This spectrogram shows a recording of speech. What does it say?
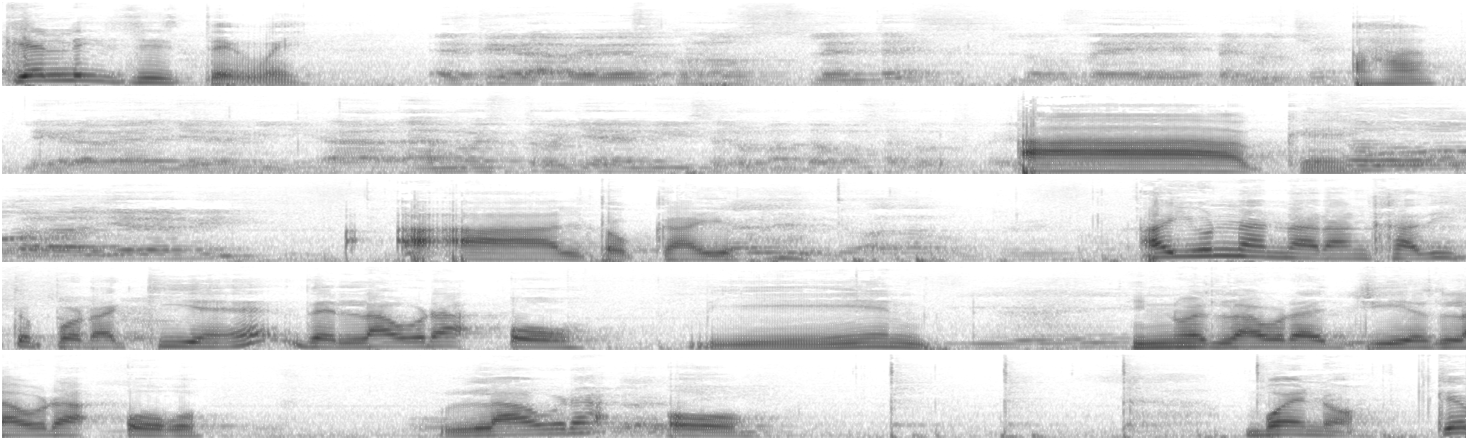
¿Qué le hiciste, güey? Es que grabé con los lentes, los de peluche. Ajá. Le grabé al Jeremy, a, a nuestro Jeremy y se lo mandamos al otro. Ah, ok. Un saludo para el Jeremy. A- al tocayo. Hay un anaranjadito por aquí, ¿eh? De Laura O. Bien. Y no es Laura G, es Laura O. Laura O. Bueno, ¿qué,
